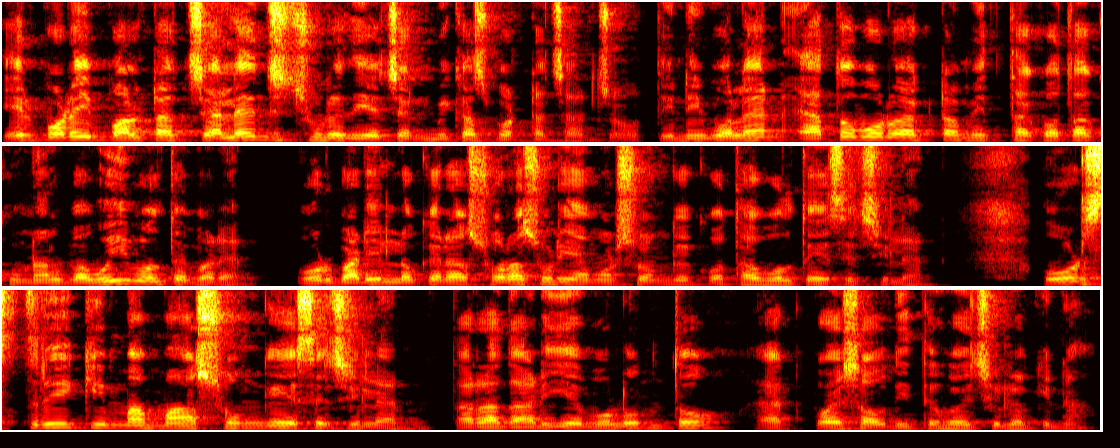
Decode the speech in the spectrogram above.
এরপরেই পাল্টা চ্যালেঞ্জ ছুড়ে দিয়েছেন বিকাশ ভট্টাচার্য। তিনি বলেন, এত বড় একটা মিথ্যা কথা কুণাল বাবুই বলতে পারেন। ওর বাড়ির লোকেরা সরাসরি আমার সঙ্গে কথা বলতে এসেছিলেন। ওর স্ত্রী কিংবা মা সঙ্গে এসেছিলেন। তারা দাঁড়িয়ে বলুন তো, এক পয়সাও দিতে হয়েছিল কিনা?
